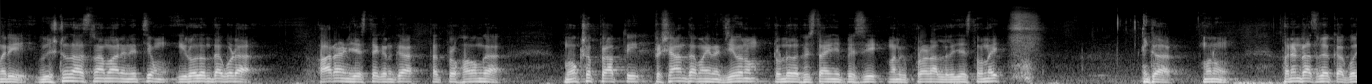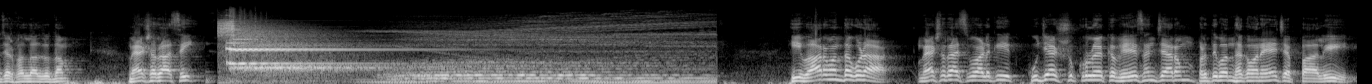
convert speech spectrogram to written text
మరి విష్ణు సహస్రనామాన్ని నిత్యం ఈ రోజంతా కూడా పారాయణ చేస్తే కనుక తత్ప్రభావంగా మోక్షప్రాప్తి ప్రశాంతమైన జీవనం రెండు లభిస్తాయని చెప్పేసి మనకు పురాణాలు తెలియజేస్తున్నాయి. ఇక మనం పన్నెండు రాశుల యొక్క గోచర ఫలితాలు చూద్దాం. మేషరాశి. ఈ వారం అంతా కూడా మేషరాశి వాళ్ళకి కుజ శుక్రుల యొక్క వ్యయ సంచారం ప్రతిబంధకమనే చెప్పాలి.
